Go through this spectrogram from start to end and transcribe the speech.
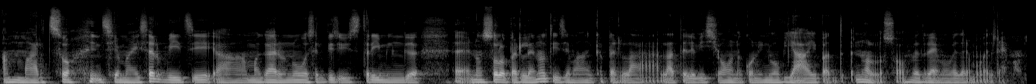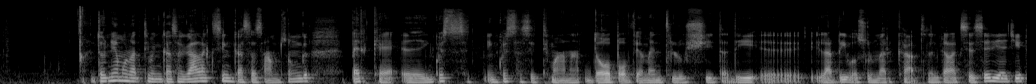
a, marzo insieme ai servizi, a magari un nuovo servizio di streaming eh, non solo per le notizie ma anche per la, la televisione con i nuovi iPad. Non lo so, vedremo, vedremo, vedremo. Torniamo un attimo in casa Galaxy, in casa Samsung, perché eh, in, questa, in, questa, settimana, dopo ovviamente l'uscita di eh, l'arrivo sul mercato del Galaxy S10,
